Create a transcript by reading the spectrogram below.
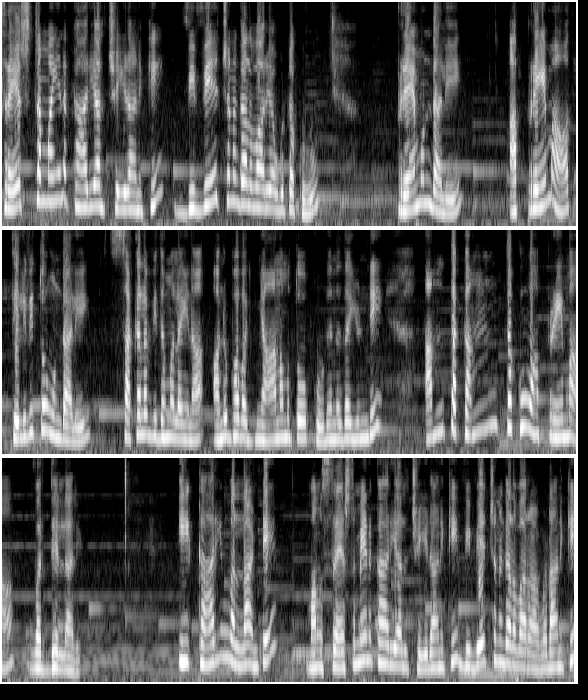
శ్రేష్టమైన కార్యాలు చేయడానికి వివేచన గలవారి ఒకటకు ప్రేమ ఉండాలి ఆ ప్రేమ తెలివితో ఉండాలి. సకల విధములైన అనుభవ జ్ఞానముతో కూడినదయుండి అంతకంతకు ఆ ప్రేమ వర్ధిల్లాలి. ఈ కార్యం వల్ల అంటే మనం శ్రేష్టమైన కార్యాలు చేయడానికి వివేచన గలవారు అవ్వడానికి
